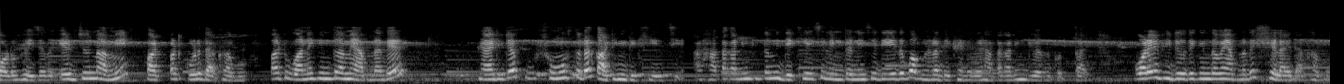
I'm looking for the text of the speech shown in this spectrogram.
বড় হয়ে যাবে। এর জন্য আমি পার্ট পার্ট করে দেখাবো। পার্ট ওয়ানে কিন্তু আমি আপনাদের নাইটিটা সমস্তটা কাটিং দেখিয়েছি। আর হাতা কাটিং কিন্তু আমি দেখিয়েছি, লিঙ্কটা নিচে দিয়ে দেবো, আপনারা দেখে নেবেন হাতা কাটিং কীভাবে করতে হয়। পরের ভিডিওতে কিন্তু আমি আপনাদের সেলাই দেখাবো।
